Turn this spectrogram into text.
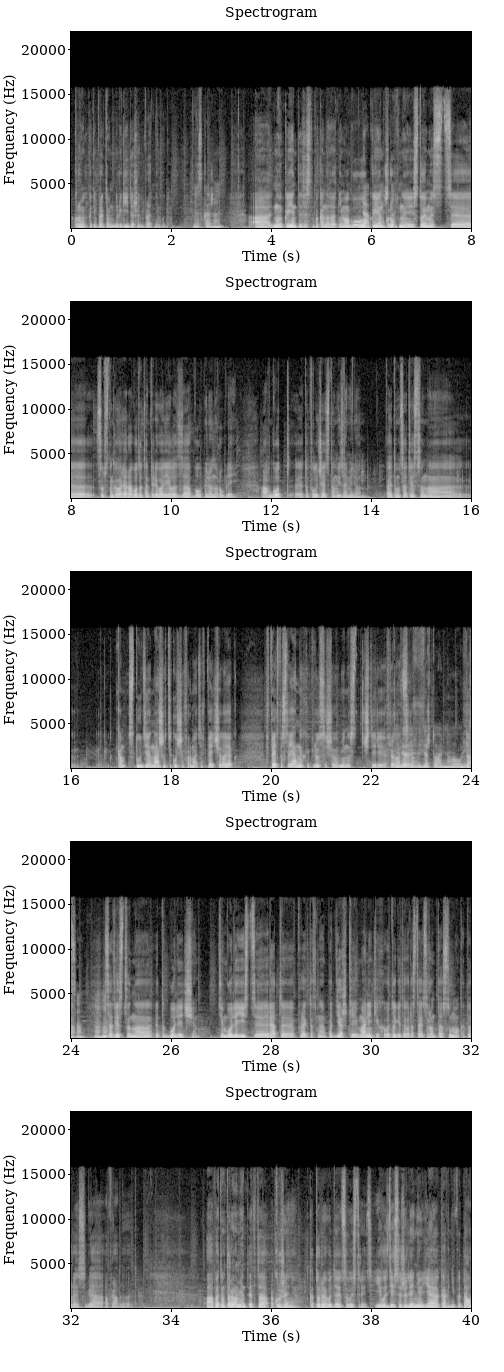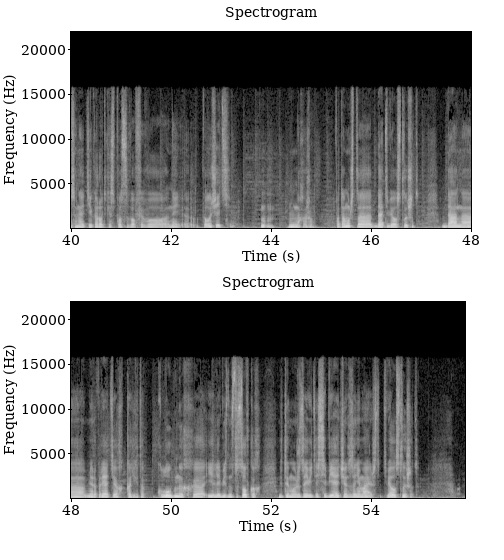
кроме как этим проектом, другие даже брать не буду. Расскажи. А, ну, клиента, естественно, пока назвать не могу. Да, Клиент конечно. крупный, и стоимость, э, собственно говоря, работы там перевалила за полмиллиона рублей. А в год это получается там и за миллион. Поэтому, соответственно, студия наша в текущем формате в 5 человек, в 5 постоянных и плюс еще минус 4 фрилансера. Вир- виртуального офиса. Да. Угу. Соответственно, это более чем. Тем более есть э, ряд э, проектов на поддержке, маленьких, и в итоге это вырастает все равно та сумма, которая себя оправдывает. А поэтому второй момент – это окружение, которое выдается выстроить. И вот здесь, к сожалению, я как не пытался найти коротких способов его э, получить, м-м, не нахожу. Потому что да, тебя услышат, да, на мероприятиях каких-то клубных э, или бизнес-тусовках, где ты можешь заявить о себе, чем ты занимаешься, тебя услышат.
